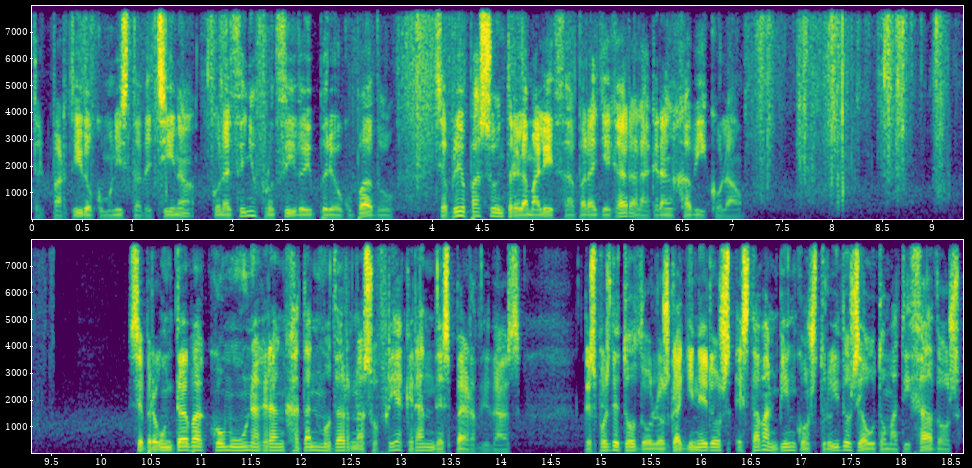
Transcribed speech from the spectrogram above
del Partido Comunista de China, con el ceño fruncido y preocupado, se abrió paso entre la maleza para llegar a la granja avícola. Se preguntaba cómo una granja tan moderna sufría grandes pérdidas. Después de todo, los gallineros estaban bien construidos y automatizados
